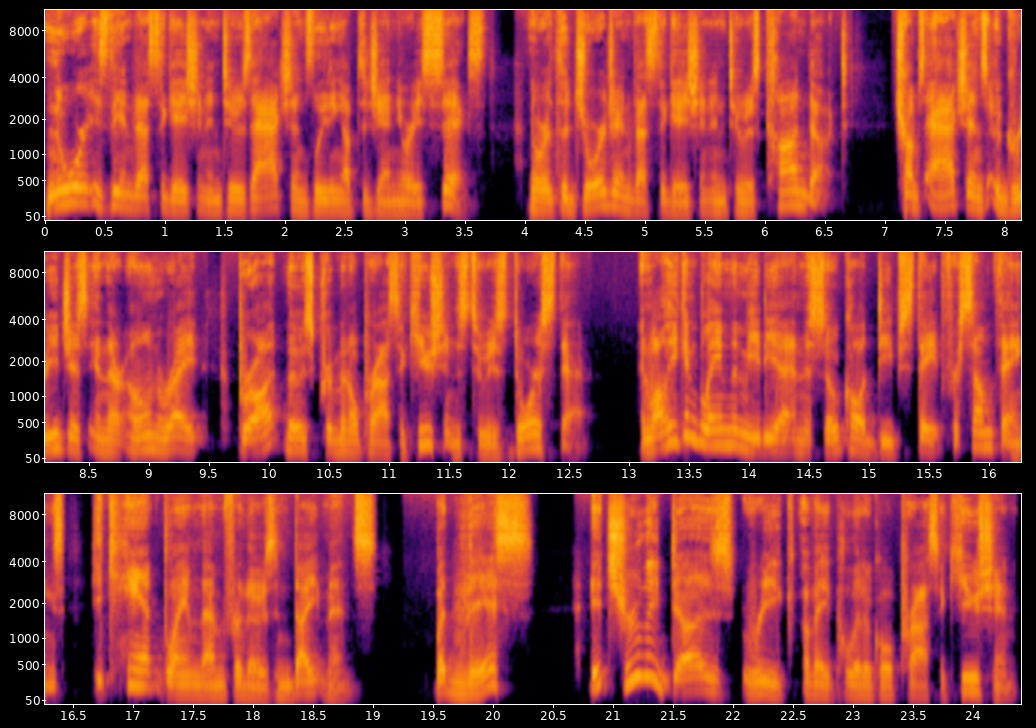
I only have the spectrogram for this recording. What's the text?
nor is the investigation into his actions leading up to January 6th, nor is the Georgia investigation into his conduct. Trump's actions, egregious in their own right, brought those criminal prosecutions to his doorstep. And while he can blame the media and the so called deep state for some things, he can't blame them for those indictments. But this, it truly does reek of a political prosecution,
